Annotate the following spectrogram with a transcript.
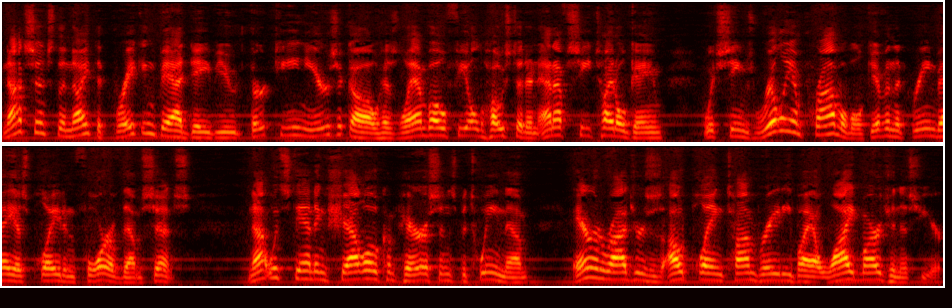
Not since the night that Breaking Bad debuted 13 years ago has Lambeau Field hosted an NFC title game, which seems really improbable given that Green Bay has played in four of them since. Notwithstanding shallow comparisons between them, Aaron Rodgers is outplaying Tom Brady by a wide margin this year,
